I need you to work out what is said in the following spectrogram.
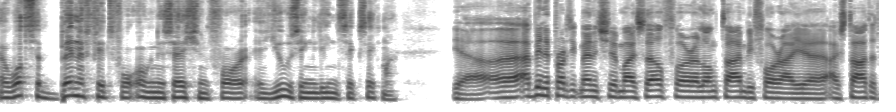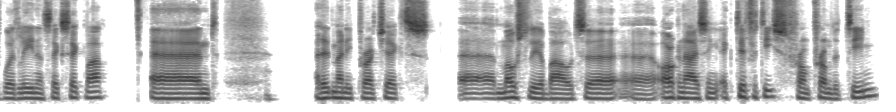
Uh, what's the benefit for organization for uh, using Lean Six Sigma? Yeah, uh, I've been a project manager myself for a long time before I uh, I started with Lean and Six Sigma, and I did many projects, uh, mostly about uh, uh, organizing activities from from the team.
